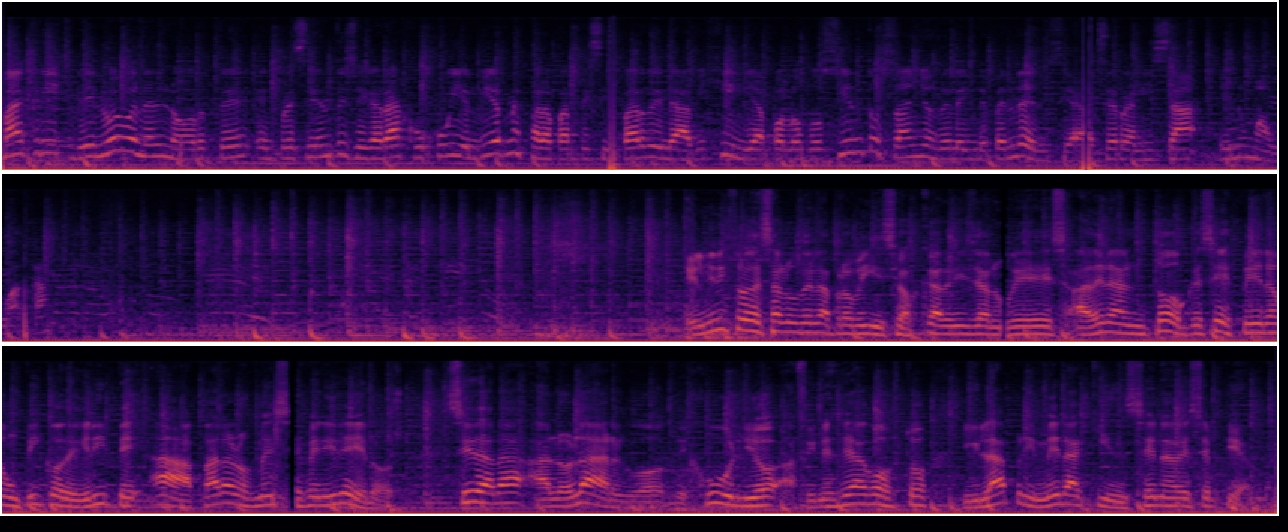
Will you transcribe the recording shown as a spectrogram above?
Macri, de nuevo en el norte, el presidente llegará a Jujuy el viernes para participar de la vigilia por los 200 años de la independencia que se realiza en Humahuaca. El ministro de Salud de la provincia, Oscar Villanugués, adelantó que se espera un pico de gripe A para los meses venideros. Se dará a lo largo de julio, a fines de agosto y la primera quincena de septiembre.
